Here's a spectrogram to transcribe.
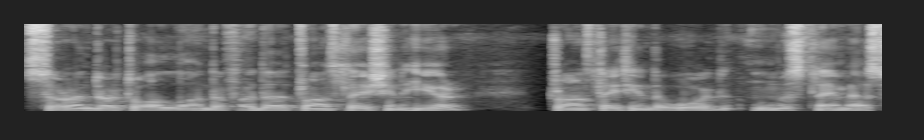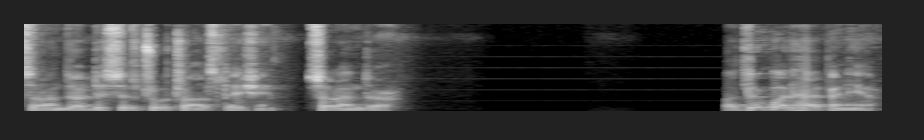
surrendered to Allah. The, the translation here, translating the word Muslim as surrender, this is true translation, surrender. But look what happened here.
